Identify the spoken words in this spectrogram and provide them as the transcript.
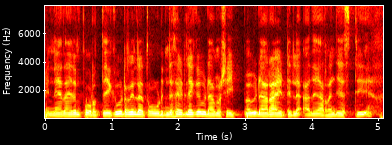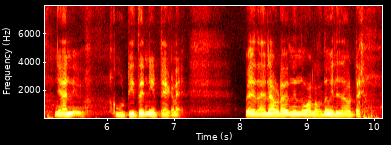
പിന്നെ ഏതായാലും പുറത്തേക്ക് വിടണില്ല. തോടിന്റെ സൈഡിലേക്ക് വിടാം. പക്ഷേ ഇപ്പോൾ വിടാറായിട്ടില്ല. അത് കാരണം ജസ്റ്റ് ഞാൻ കൂട്ടിൽ തന്നെ ഇട്ടേക്കണേ. അപ്പോൾ ഏതായാലും അവിടെ നിന്ന് വളർന്ന് വലുതാവട്ടെ.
